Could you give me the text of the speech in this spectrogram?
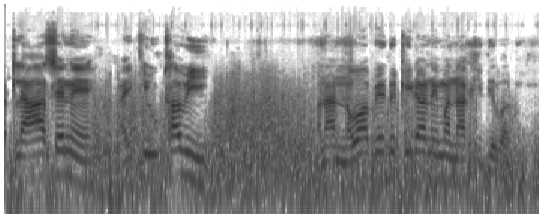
એટલે આ છે ને, અહીંથી ઉઠાવી અને આ નવા બેડ કીડાને એમાં નાખી દેવાનું.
